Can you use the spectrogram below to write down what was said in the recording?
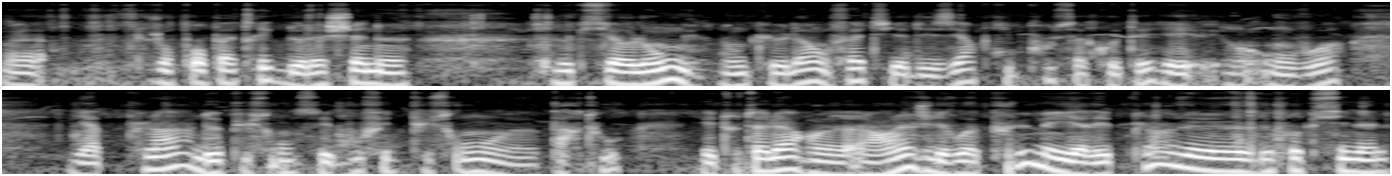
Voilà, toujours pour Patrick de la chaîne Long. Donc euh, là en fait il y a des herbes qui poussent à côté et on voit il y a plein de pucerons, c'est bouffé de pucerons euh, partout. Et tout à l'heure, euh, alors là je les vois plus, mais il y avait plein de, de coccinelles.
